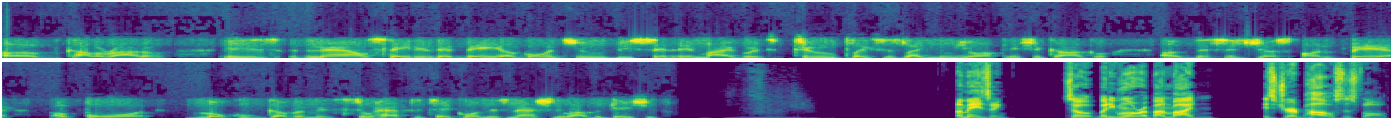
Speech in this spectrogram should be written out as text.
of Colorado is now stating that they are going to be sending migrants to places like New York and Chicago. Uh, this is just unfair uh, for local governments to have to take on this national obligation. Amazing. So, but he won't rip on Biden. It's Jared Polis's fault.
